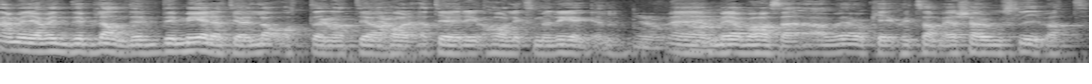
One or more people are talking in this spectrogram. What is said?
Nej men jag vet inte ibland. Det, det är mer att jag är lat än att jag har, att jag har liksom en regel. Eh, men jag bara har så här, ja, men okej skitsamma jag kör oslivat.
